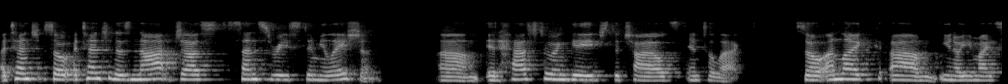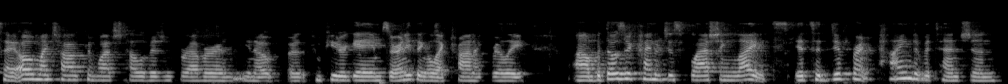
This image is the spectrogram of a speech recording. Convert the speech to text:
Attention. So attention is not just sensory stimulation. Um, it has to engage the child's intellect. So unlike, um, you know, you might say, oh, my child can watch television forever and, you know, or computer games or anything electronic really. Um, but those are kind of just flashing lights. It's a different kind of attention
